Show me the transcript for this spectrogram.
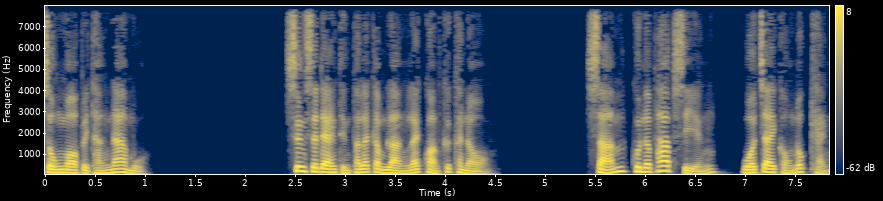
ทรงงอไปทางหน้าหมวกซึ่งแสดงถึงพละกำลังและความคึกขนอง 3. คุณภาพเสียง หัวใจของนกแข่ง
